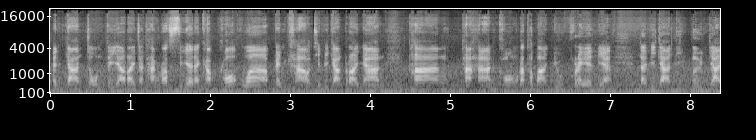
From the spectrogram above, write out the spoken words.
เป็นการโจมตีอะไรจากทางรัสเซียนะครับ เพราะว่าเป็นข่าวที่มีการรายงานทางทหารของรัฐบาลยูเครนเนี่ยได้มีการยิงปืนใหญ่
